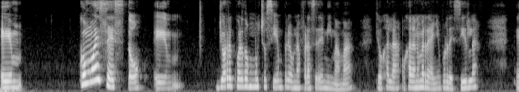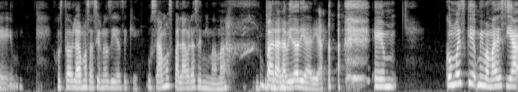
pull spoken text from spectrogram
em, ¿cómo es esto? Em, yo recuerdo mucho siempre una frase de mi mamá, que ojalá, ojalá no me regañe por decirla. Em, justo hablábamos hace unos días de que usamos palabras de mi mamá para la vida diaria. ¿Cómo es que mi mamá decía,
